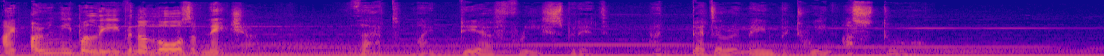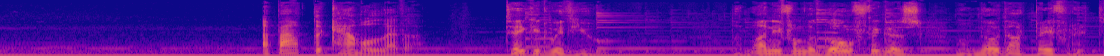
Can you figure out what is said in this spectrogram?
I only believe in the laws of nature. That, my dear free spirit, had better remain between us two. About the camel leather. Take it with you. The money from the gold figures will no doubt pay for it.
